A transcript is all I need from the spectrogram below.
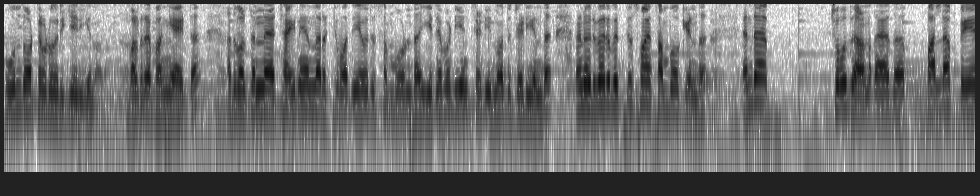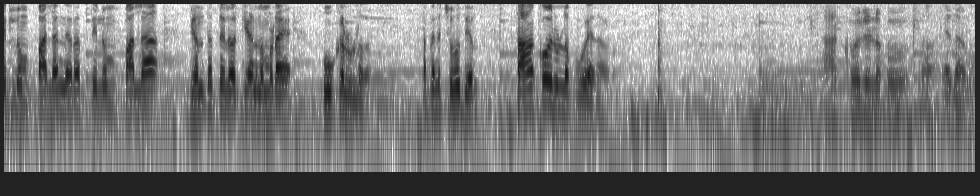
പൂന്തോട്ടം ഇവിടെ ഒരുക്കിയിരിക്കുന്നത്. വളരെ ഭംഗിയായിട്ട്. അതുപോലെ തന്നെ ചൈനയിൽ നിന്ന് ഇറക്കുമതിയ ഒരു സംഭവമുണ്ട്. ഇരവടിയൻ ചെടി എന്ന് പറഞ്ഞ ചെടിയുണ്ട്. അങ്ങനെ ഒരുപാട് വ്യത്യസ്തമായ സംഭവമൊക്കെ ഉണ്ട്. എന്റെ ചോദ്യമാണ് അതായത് പല പേരിലും പല നിറത്തിലും പല ഗന്ധത്തിലൊക്കെയാണ് നമ്മുടെ പൂക്കളുള്ളത്. അപ്പം എന്റെ ചോദ്യം താക്കോലുള്ള പൂ ഏതാണ്? താക്കോലുള്ള പൂ. ആ ഏതാണ്?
